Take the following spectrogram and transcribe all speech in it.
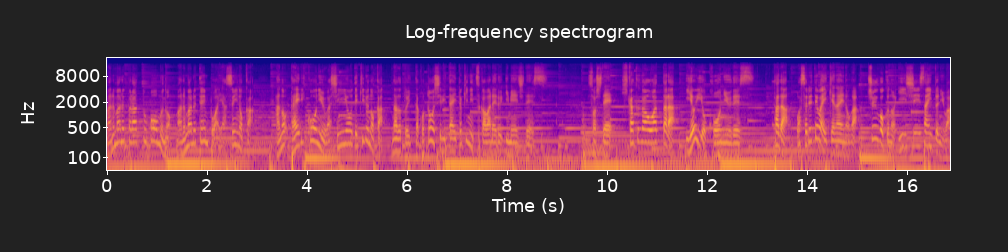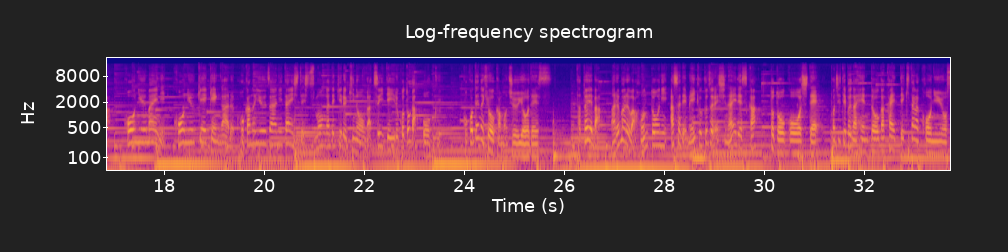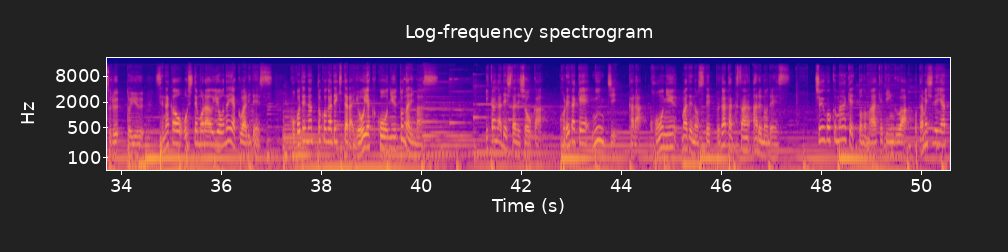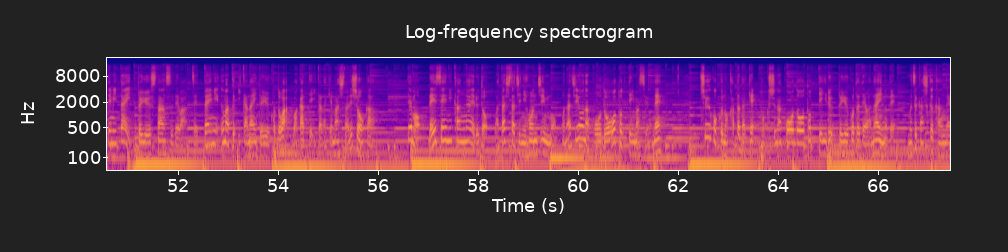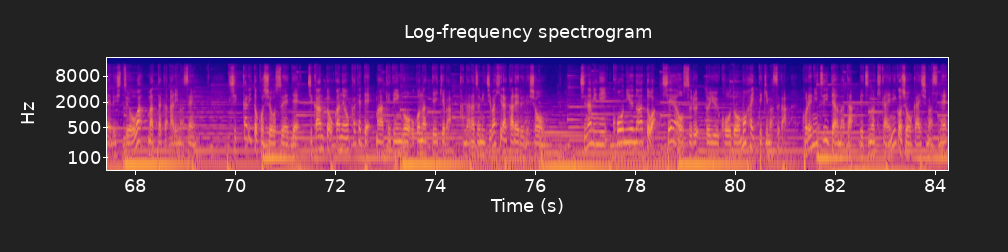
〇〇プラットフォームの〇〇店舗は安いのかあの代理購入は信用できるのかなどといったことを知りたい時に使われるイメージです。そして比較が終わったらいよいよ購入です。ただ忘れてはいけないのが中国の EC サイトには購入前に購入経験がある他のユーザーに対して質問ができる機能がついていることが多くここでの評価も重要です。例えば〇〇は本当に汗でメイク崩れしないですか？と投稿をしてポジティブな返答が返ってきたら購入をするという背中を押してもらうような役割です。ここで納得ができたらようやく購入となります。いかがでしたでしょうか？これだけ認知から購入までのステップがたくさんあるのです。中国マーケットのマーケティングはお試しでやってみたいというスタンスでは絶対にうまくいかないということは分かっていただけましたでしょうか。でも冷静に考えると私たち日本人も同じような行動をとっていますよね。中国の方だけ特殊な行動をとっているということではないので難しく考える必要は全くありません。しっかりと腰を据えて時間とお金をかけてマーケティングを行っていけば必ず道は開かれるでしょう。ちなみに購入の後はシェアをするという行動も入ってきますがこれについてはまた別の機会にご紹介しますね。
